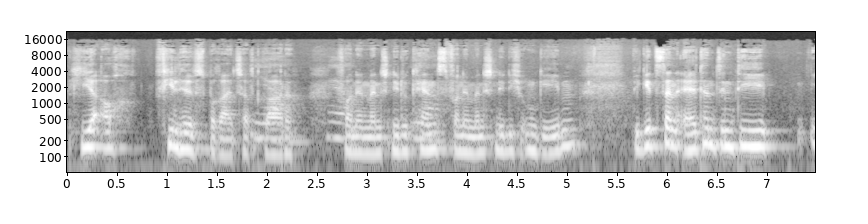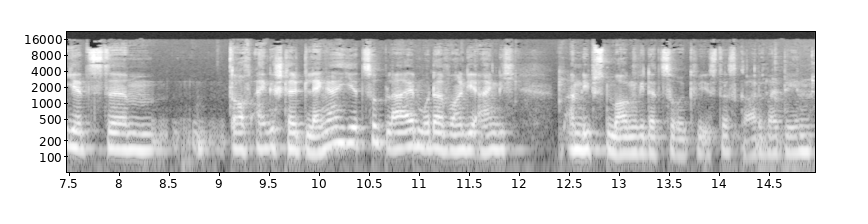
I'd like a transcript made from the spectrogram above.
hier auch viel Hilfsbereitschaft ja, gerade ja. von den Menschen, die du kennst, von den Menschen, die dich umgeben. Wie geht es deinen Eltern? Sind die jetzt ähm, darauf eingestellt, länger hier zu bleiben oder wollen die eigentlich am liebsten morgen wieder zurück? Wie ist das gerade bei denen?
